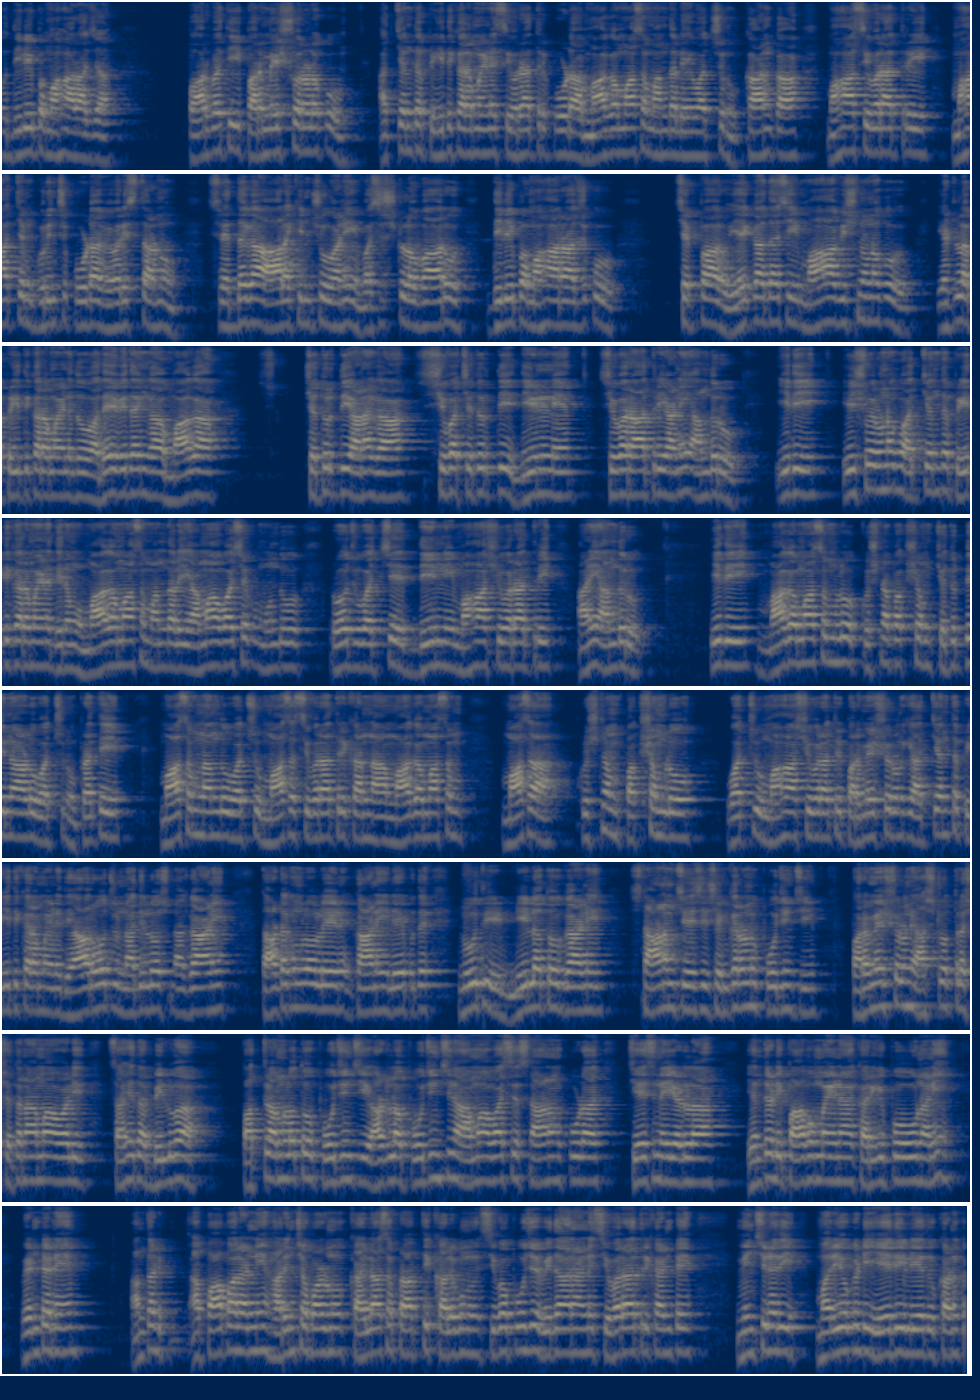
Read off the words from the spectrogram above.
ఓ దిలీప మహారాజా పార్వతీ పరమేశ్వరులకు అత్యంత ప్రీతికరమైన శివరాత్రి కూడా మాఘమాసం అందలేవచ్చును. కానుక మహాశివరాత్రి మహాత్యం గురించి కూడా వివరిస్తాను. శ్రద్ధగా ఆలకించు అని వశిష్ఠుల వారు దిలీప మహారాజుకు చెప్పారు. ఏకాదశి మహావిష్ణువునకు ఎట్లా ప్రీతికరమైనదో అదేవిధంగా మాఘ చతుర్థి అనగా శివ చతుర్థి దీనినే శివరాత్రి అని అందరు. ఇది ఈశ్వరునకు అత్యంత ప్రీతికరమైన దినము. మాఘమాసం అందలి అమావాస్యకు ముందు రోజు వచ్చే దీన్ని మహాశివరాత్రి అని అందరు. ఇది మాఘమాసంలో కృష్ణపక్షం చతుర్థి నాడు వచ్చును. ప్రతి మాసం నందు వచ్చు మాస శివరాత్రి కన్నా మాఘమాసం మాస కృష్ణం పక్షంలో వచ్చు మహాశివరాత్రి పరమేశ్వరునికి అత్యంత ప్రీతికరమైనది. ఆ రోజు నదిలో కానీ తాటకంలో లే కానీ లేకపోతే నూతి నీళ్ళతో కానీ స్నానం చేసి శంకరను పూజించి పరమేశ్వరుని అష్టోత్తర శతనామావళి సహిత బిల్వ పత్రములతో పూజించి అట్లా పూజించిన అమావాస్య స్నానం కూడా చేసిన ఎడల ఎంతటి పాపమైనా కరిగిపోవునని వెంటనే అంతటి ఆ పాపాలన్నీ హరించబడును. కైలాస ప్రాప్తి కలుగును. శివ పూజ విధానాన్ని శివరాత్రి కంటే మించినది మరి ఒకటి ఏదీ లేదు. కనుక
